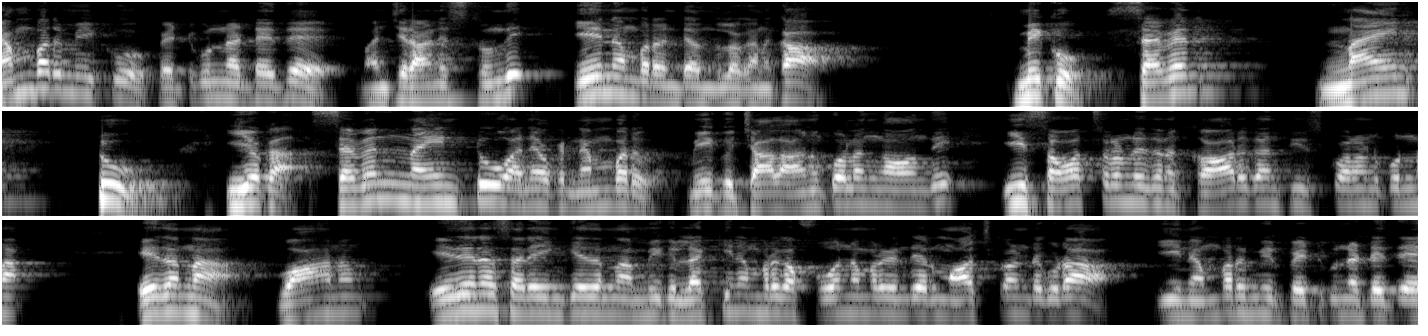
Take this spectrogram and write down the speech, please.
నెంబర్ మీకు పెట్టుకున్నట్టయితే మంచి రాణిస్తుంది. ఏ నెంబర్ అంటే అందులో కనుక మీకు సెవెన్ నైన్ టూ ఈ యొక్క సెవెన్ నైన్ టూ అనే ఒక నెంబర్ మీకు చాలా అనుకూలంగా ఉంది. ఈ సంవత్సరంలో ఏదైనా కారు కానీ తీసుకోవాలనుకున్నా ఏదన్నా వాహనం ఏదైనా సరే ఇంకేదన్నా మీకు లక్కీ నెంబర్గా ఫోన్ నెంబర్ కానీ మార్చుకోవాలంటే కూడా ఈ నెంబర్ మీరు పెట్టుకున్నట్టయితే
